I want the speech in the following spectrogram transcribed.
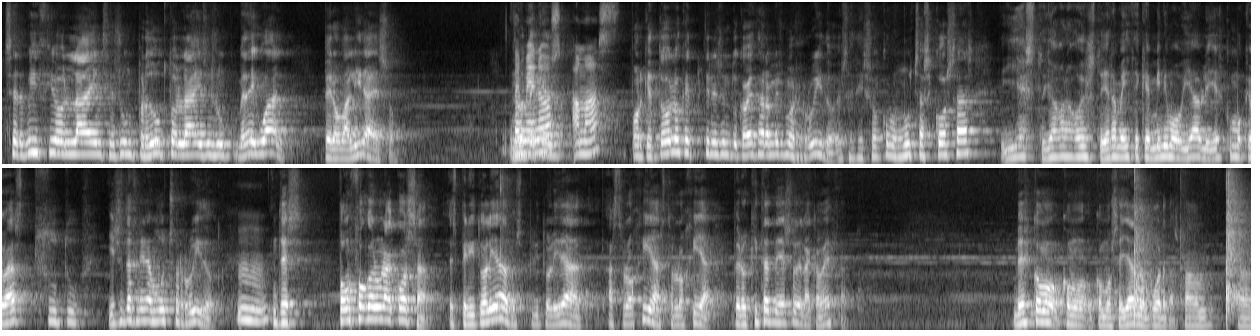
servicio online, si es un producto online, si es un... me da igual, pero valida eso. De No menos a más. Porque todo lo que tú tienes en tu cabeza ahora mismo es ruido, es decir, son como muchas cosas y esto, y ahora hago esto, y ahora me dice que es mínimo viable, y es como que vas tú, tú, y eso te genera mucho ruido. Entonces, pon foco en una cosa, espiritualidad, pues espiritualidad, astrología, astrología, pero quítate eso de la cabeza. ¿Ves como, como, como sellando puertas? Pam, pam.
